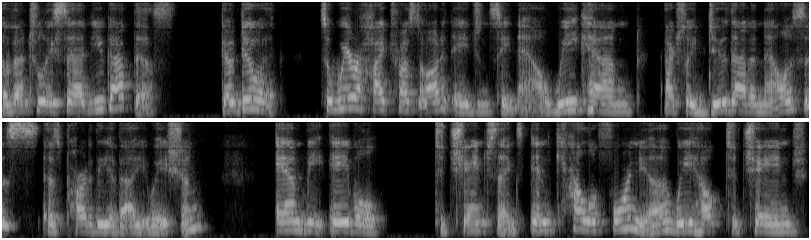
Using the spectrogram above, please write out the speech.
eventually said, You got this, go do it. So we're a high trust audit agency now. We can actually do that analysis as part of the evaluation and be able to change things. In California, we helped to change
